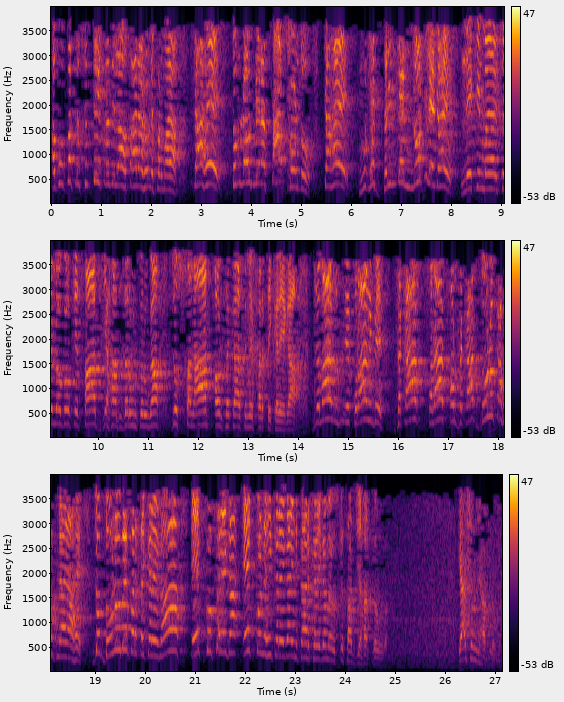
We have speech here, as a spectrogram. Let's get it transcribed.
ابو بکر صدیق رضی اللہ تعالیٰ نے فرمایا، چاہے تم لوگ میرا ساتھ چھوڑ دو، چاہے مجھے درندے نوٹ لے جائے، لیکن میں ایسے لوگوں کے ساتھ جہاد ضرور کروں گا جو سلاد اور زکات میں فرق کرے گا۔ نماز قرآن میں زکات سلاد اور زکات دونوں کا حکم آیا ہے۔ جو دونوں میں فرق کرے گا، ایک کو کرے گا، ایک کو نہیں کرے گا، انکار کرے گا، میں اس کے ساتھ جہاد کروں گا۔ کیا سمجھا آپ لوگوں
